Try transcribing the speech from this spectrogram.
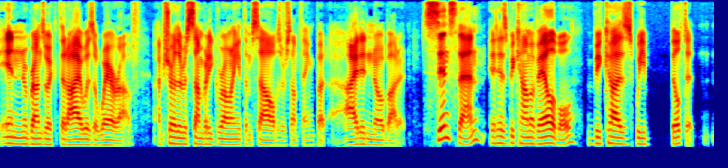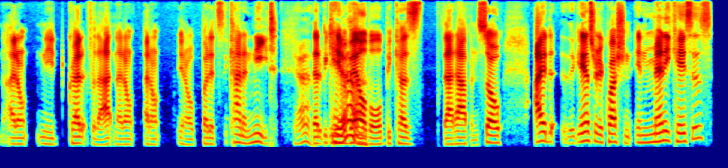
in New Brunswick that I was aware of. I'm sure there was somebody growing it themselves or something, but I didn't know about it. Since then, it has become available because we built it. I don't need credit for that and I don't I don't, you know, but it's kind of neat Yeah. that it became Yeah. available because that happened. So I'd the answer your question in many cases,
